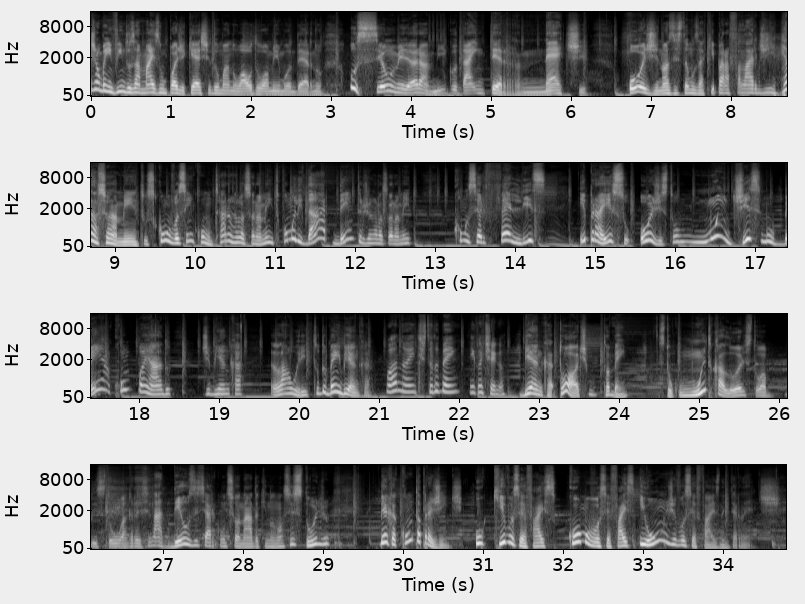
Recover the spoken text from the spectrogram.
Sejam bem-vindos a mais um podcast do Manual do Homem Moderno, o seu melhor amigo da internet. Hoje nós estamos aqui para falar de relacionamentos, como você encontrar um relacionamento, como lidar dentro de um relacionamento, como ser feliz. E para isso, hoje estou muitíssimo bem acompanhado de Bianca Lauri. Tudo bem, Bianca? Boa noite, tudo bem? E contigo? Bianca, tô ótimo, tô bem. Estou com muito calor, estou, estou agradecendo a Deus esse ar-condicionado aqui no nosso estúdio. Bianca, conta pra gente o que você faz, como você faz e onde você faz na internet.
